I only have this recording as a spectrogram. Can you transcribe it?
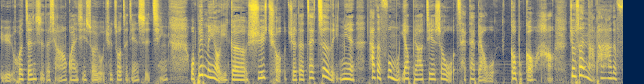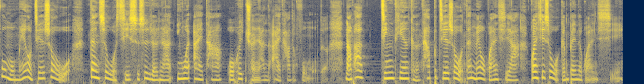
予，或真实的想要关系，所以我去做这件事情。我并没有一个需求，觉得在这里面他的父母要不要接受我，才代表我。够不够好？就算哪怕他的父母没有接受我，但是我其实是仍然因为爱他，我会全然的爱他的父母的。哪怕今天可能他不接受我，但没有关系啊，关系是我跟 Ben 的关系。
